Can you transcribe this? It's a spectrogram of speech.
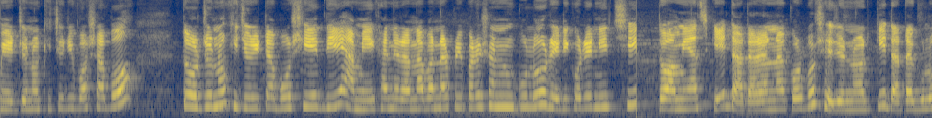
মেয়ের জন্য খিচুড়ি বসাবো। তো ওর জন্য খিচুড়িটা বসিয়ে দিয়ে আমি এখানে রান্নাবান্নার প্রিপারেশনগুলো রেডি করে নিচ্ছি। তো আমি আজকে ডাটা রান্না করব, সেজন্য আর কি ডাটাগুলো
